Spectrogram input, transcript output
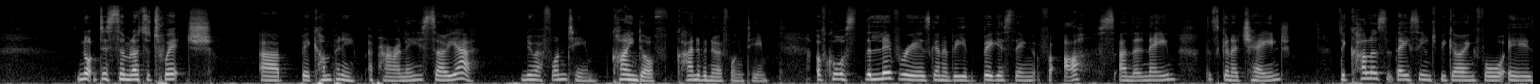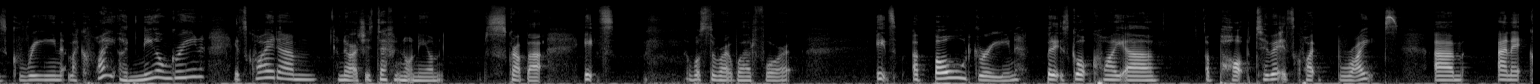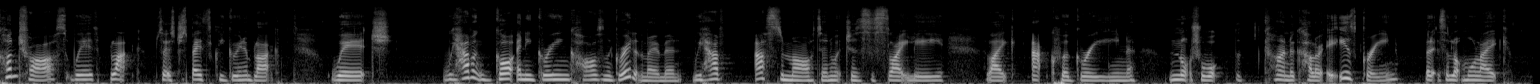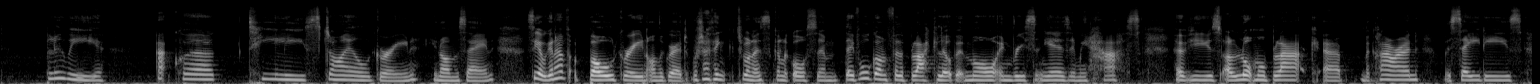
Not dissimilar to Twitch, uh, big company apparently. So yeah, new F1 team, kind of, kind of a new F1 team. Of course, the livery is going to be the biggest thing for us and the name that's going to change. The colours that they seem to be going for is green, like quite a neon green. It's quite um no, actually it's definitely not neon. Scrap that. It's what's the right word for it? It's a bold green, but it's got quite a a pop to it. It's quite bright. Um and it contrasts with black. So it's just basically green and black, which we haven't got any green cars on the grid at the moment. We have Aston Martin, which is a slightly like aqua green not sure what the kind of colour it is green, but it's a lot more like bluey, aqua tealy style green. You know what I'm saying? So yeah, we're gonna have a bold green on the grid, which I think, to be honest, is gonna look awesome. They've all gone for the black a little bit more in recent years. I mean, Haas have used a lot more black. Uh, McLaren, Mercedes,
